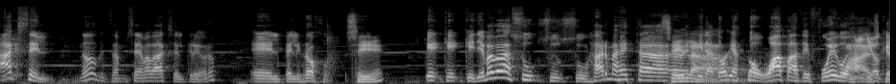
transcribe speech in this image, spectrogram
Axel, ¿no? Se llamaba Axel, creo, ¿no? El pelirrojo. Sí. Que, que- que llevaba su- su- sus armas estas Sí, la- giratorias todas guapas de fuego. Y yo, qué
